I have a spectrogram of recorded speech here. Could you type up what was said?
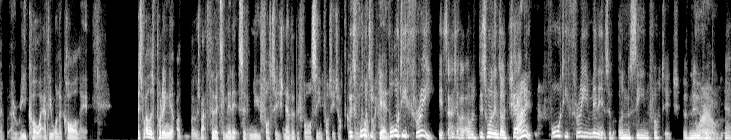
a- a recut, whatever you want to call it, as well as putting it, it was about thirty minutes of new footage, never before seen footage off the It's cut 40, back in. 43. It's actually, I, I was, this is one of the things I checked. Right. 43 minutes of unseen footage of new Wow. footage. Yeah.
